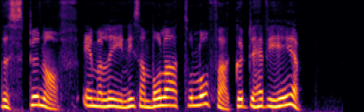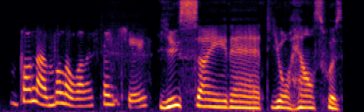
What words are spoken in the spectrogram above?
the spin off. Emily Nisambola Talofa, good to have you here. Bola, Bola Wallace, thank you. You say that your house was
